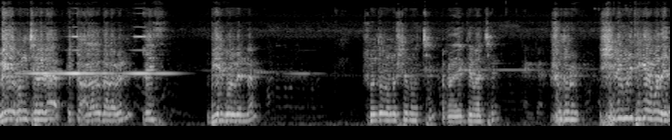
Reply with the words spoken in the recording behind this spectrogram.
মেয়ে এবং ছেলেরা একটু আলাদা দাঁড়াবেন। প্লিজ ভিড় করবেন না। সুন্দর অনুষ্ঠান হচ্ছে আপনারা দেখতে পাচ্ছেন। সুদূর শিলিগুড়ি থেকে আমাদের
